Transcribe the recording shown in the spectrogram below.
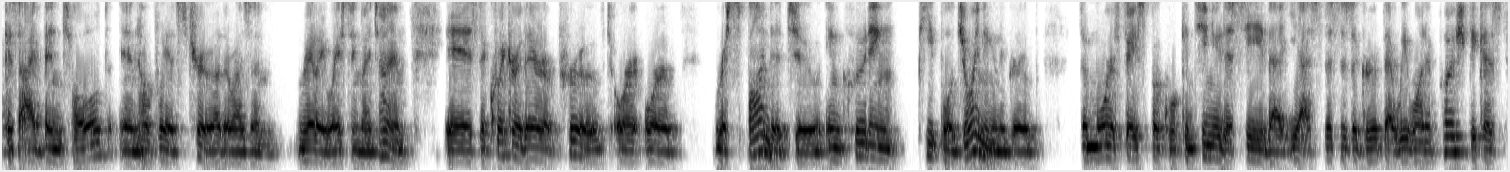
because I've been told, and hopefully it's true, otherwise I'm really wasting my time, is the quicker they're approved or or responded to, including people joining the group, the more Facebook will continue to see that, yes, this is a group that we want to push because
